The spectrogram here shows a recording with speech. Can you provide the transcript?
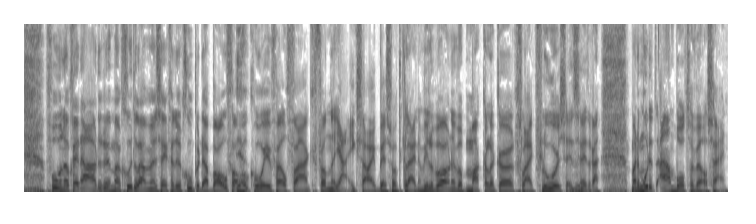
Voel me nog geen ouderen. Maar goed, laten we maar zeggen, de groepen daarboven. Ook hoor je wel vaak van... eh, ja, ik zou eigenlijk best wat kleiner willen wonen. Wat makkelijker, Maar dan moet het aanbod er wel zijn.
